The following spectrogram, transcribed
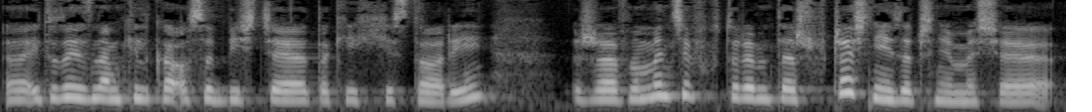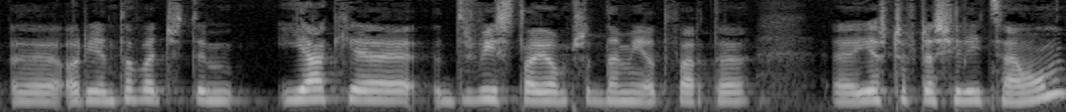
e, i tutaj znam kilka osobiście takich historii, że w momencie, w którym też wcześniej zaczniemy się e, orientować w tym, jakie drzwi stoją przed nami otwarte e, jeszcze w czasie liceum,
